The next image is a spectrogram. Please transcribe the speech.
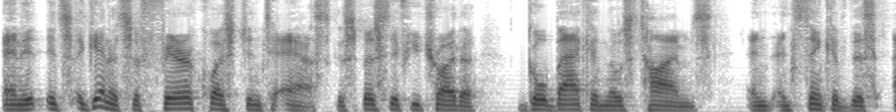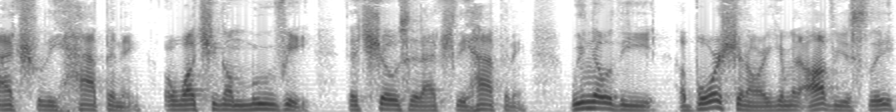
And it, it's, again, it's a fair question to ask, especially if you try to go back in those times and, and think of this actually happening or watching a movie that shows it actually happening. We know the abortion argument, obviously,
